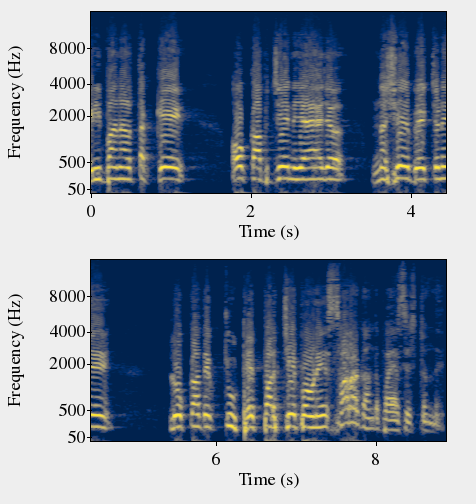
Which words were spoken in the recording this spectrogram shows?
ਗਰੀਬਾਂ ਨਾਲ ਧੱਕੇ, ਉਹ ਕਬਜ਼ੇ ਨਜਾਇਜ਼ ਨਸ਼ੇ ਵੇਚਣੇ, ਲੋਕਾਂ ਤੇ ਝੂਠੇ ਪਰਚੇ ਪਾਉਣੇ, ਸਾਰਾ ਗੰਦ ਪਾਇਆ ਸਿਸਟਮ ਨੇ।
